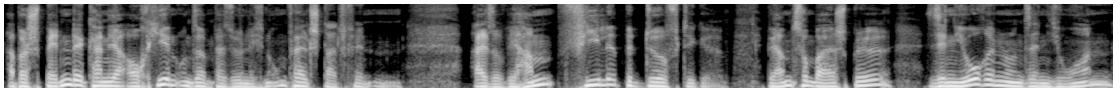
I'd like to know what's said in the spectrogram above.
Aber Spende kann ja auch hier in unserem persönlichen Umfeld stattfinden. Also wir haben viele Bedürftige. Wir haben zum Beispiel Seniorinnen und Senioren,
